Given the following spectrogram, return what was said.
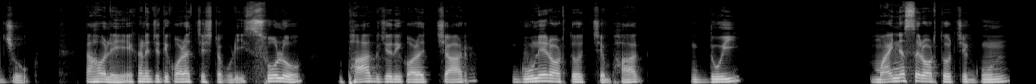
যোগ। তাহলে এখানে যদি করার চেষ্টা করি, ষোলো ভাগ যদি করে চার, গুণের অর্থ হচ্ছে ভাগ, দুই, মাইনাসের অর্থ হচ্ছে গুণ,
